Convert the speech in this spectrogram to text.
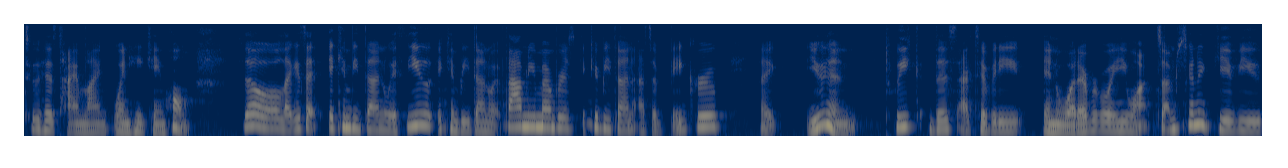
to his timeline when he came home. So, like I said, it can be done with you, it can be done with family members, it could be done as a big group. Like you can tweak this activity in whatever way you want. So I'm just going to give you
